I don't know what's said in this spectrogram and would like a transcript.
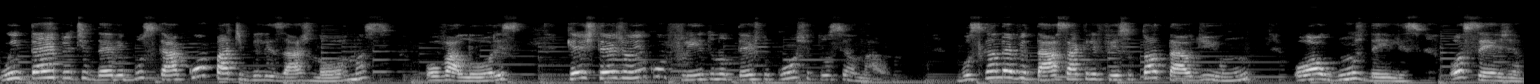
o intérprete deve buscar compatibilizar as normas ou valores que estejam em conflito no texto constitucional buscando evitar sacrifício total de um ou alguns deles. Ou seja,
